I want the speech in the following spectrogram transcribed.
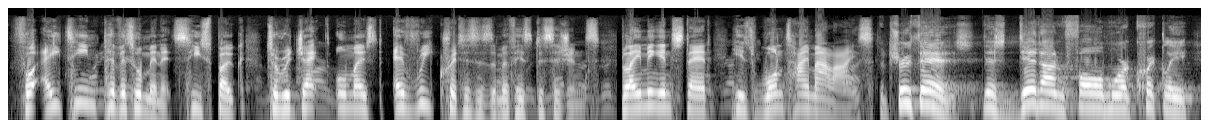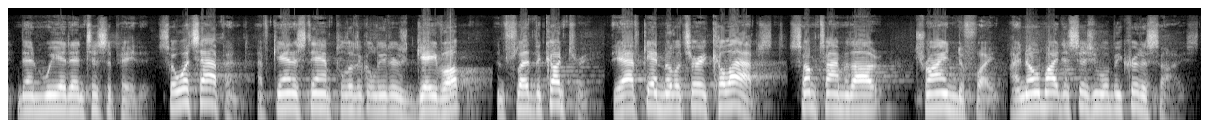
For 18 pivotal minutes, he spoke to reject almost every criticism of his decisions, blaming instead his one time allies. The truth is, this did unfold more quickly than we had anticipated. So, what's happened? Afghanistan political leaders gave up and fled the country. The Afghan military collapsed, sometime without trying to fight. I know my decision will be criticized,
